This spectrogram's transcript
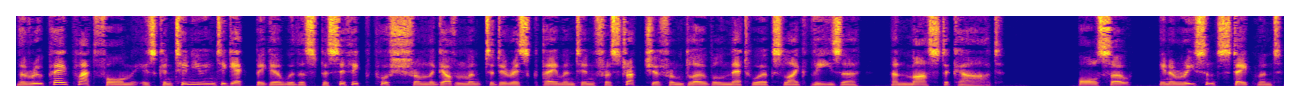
The RuPay platform is continuing to get bigger with a specific push from the government to de-risk payment infrastructure from global networks like Visa and MasterCard. Also, in a recent statement,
